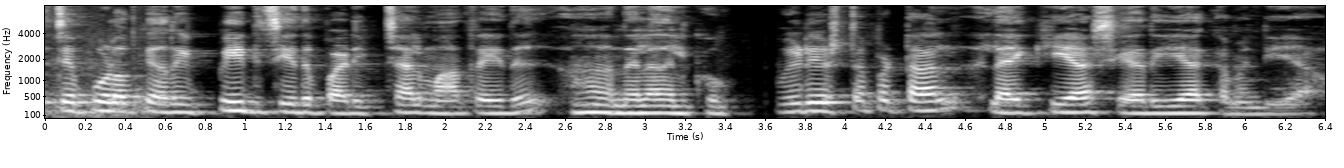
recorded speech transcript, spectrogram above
സ്റ്റെപ്പുകളൊക്കെ റിപ്പീറ്റ് ചെയ്ത് പഠിച്ചാൽ മാത്രമേ ഇത് നിലനിൽക്കൂ. വീഡിയോ ഇഷ്ടപ്പെട്ടാൽ ലൈക്ക് ചെയ്യുക ഷെയർ ചെയ്യുക കമന്റ് ചെയ്യുക.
